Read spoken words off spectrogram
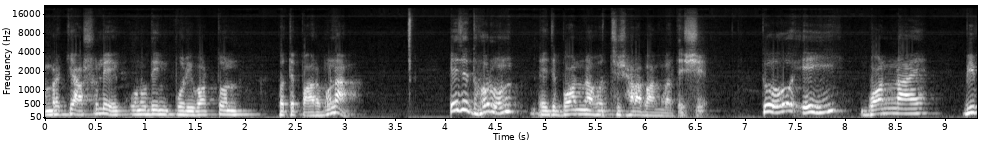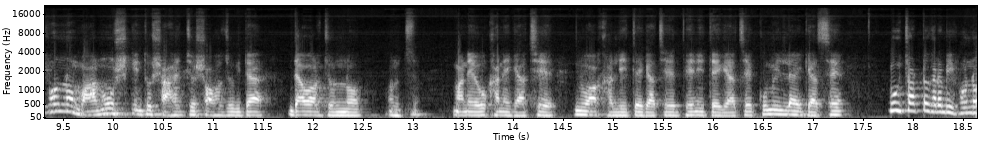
আমরা কি আসলে কোনোদিন পরিবর্তন হতে পারব না? এই যে ধরুন, এই যে বন্যা হচ্ছে সারা বাংলাদেশে, তো এই বন্যায় বিভিন্ন মানুষ কিন্তু সাহায্য সহযোগিতা দেওয়ার জন্য মানে ওখানে গেছে, নোয়াখালীতে গেছে, ফেনীতে গেছে, কুমিল্লায় গেছে এবং চট্টগ্রাম বিভিন্ন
